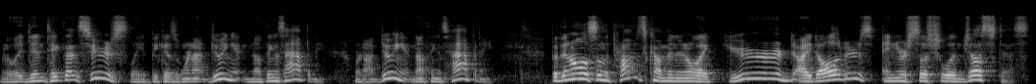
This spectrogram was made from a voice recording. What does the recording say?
really didn't take that seriously because we're not doing it, nothing's happening. We're not doing it, nothing's happening. But then all of a sudden the prophets come in and are like, you're idolaters and you're social injustice,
